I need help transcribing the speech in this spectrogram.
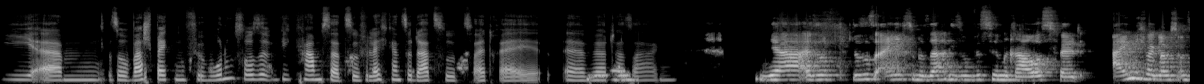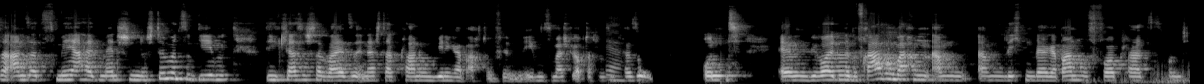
Die ähm, so Waschbecken für Wohnungslose. Wie kam es dazu? Vielleicht kannst du dazu zwei, drei äh, Wörter sagen. Ja, also das ist eigentlich so eine Sache, die so ein bisschen rausfällt. Eigentlich war, glaube ich, unser Ansatz mehr, halt Menschen eine Stimme zu geben, die klassischerweise in der Stadtplanung weniger Beachtung finden, eben zum Beispiel obdachlose ja. Personen. Und ähm, wir wollten eine Befragung machen am, am Lichtenberger Bahnhofsvorplatz und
